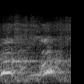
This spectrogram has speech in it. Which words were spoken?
Ej, ej,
